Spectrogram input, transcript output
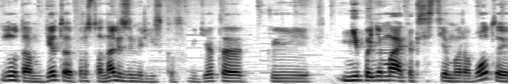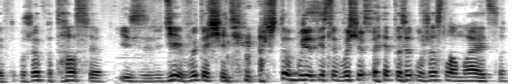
ну, там, где-то просто анализами рисков, где-то ты, не понимая, как система работает, уже пытался из людей вытащить, а что будет, если это уже сломается.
